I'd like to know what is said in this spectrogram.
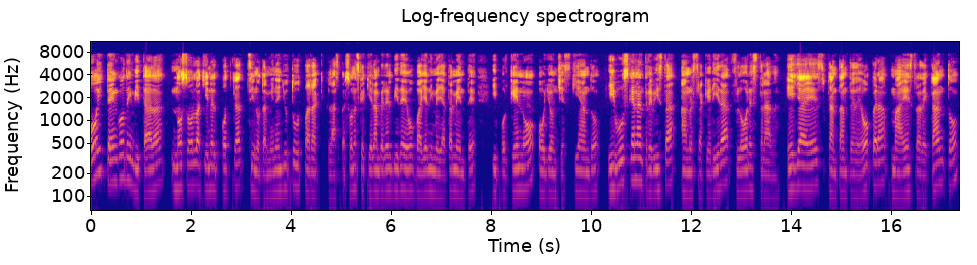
Hoy tengo de invitada, no solo aquí en el podcast, sino también en YouTube, para que las personas que quieran ver el video vayan inmediatamente y, por qué no, o chesqueando y busquen la entrevista a nuestra querida Flor Estrada. Ella es cantante de ópera, maestra de canto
